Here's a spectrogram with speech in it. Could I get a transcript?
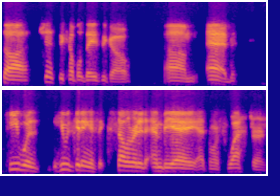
saw just a couple days ago, um, Ed. He was he was getting his accelerated MBA at Northwestern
